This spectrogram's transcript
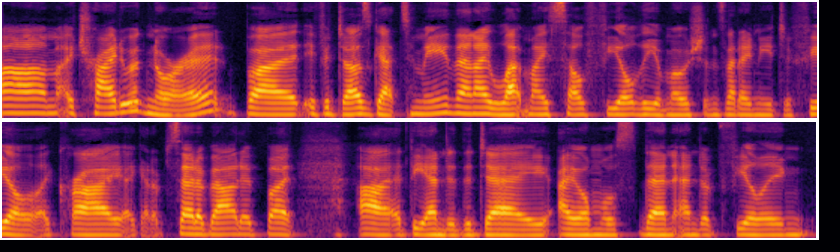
Um, I try to ignore it, but if it does get to me, then I let myself feel the emotions that I need to feel. I cry, I get upset about it, but uh, at the end of the day, I almost then end up feeling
